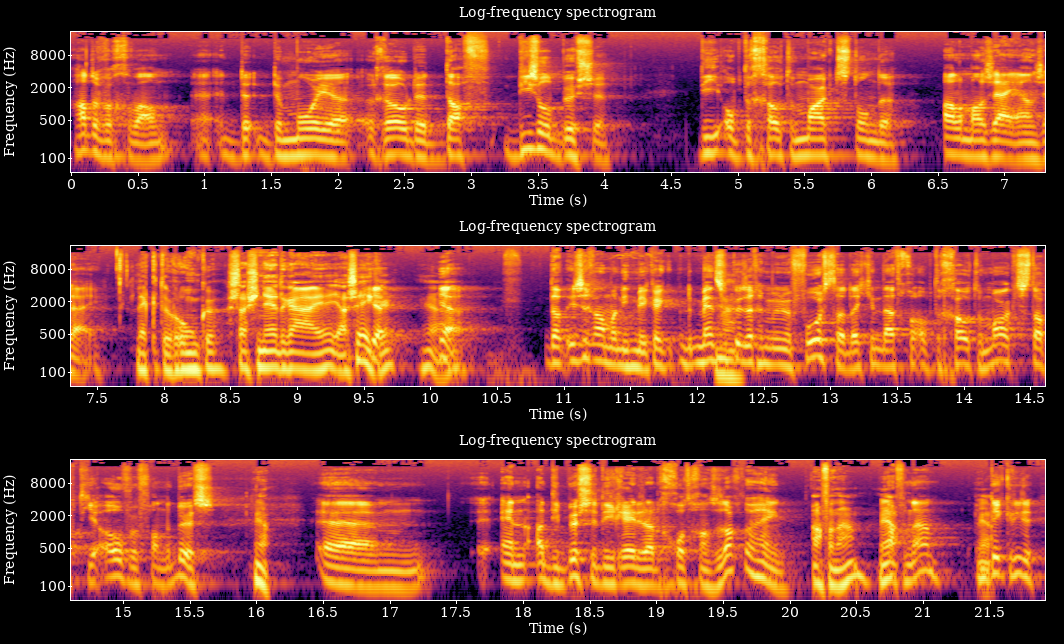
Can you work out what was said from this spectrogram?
hadden we gewoon eh, de, de mooie rode DAF dieselbussen die op de grote markt stonden, allemaal zij aan zij. Lekker te ronken, stationair draaien. Ja, zeker. Ja, ja. Dat is er allemaal niet meer. Kijk, de mensen kunnen zich meer voorstellen dat je inderdaad gewoon op de grote markt stapt je over van de bus. Ja. Ehm, en die bussen die reden daar de godganse dag doorheen. Af en aan. Ja. Ja. vandaan. Een Ja. dikke diesel. En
